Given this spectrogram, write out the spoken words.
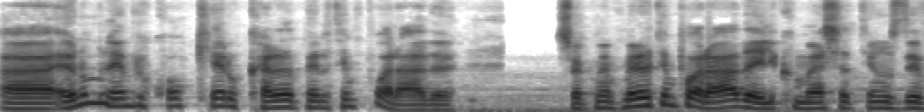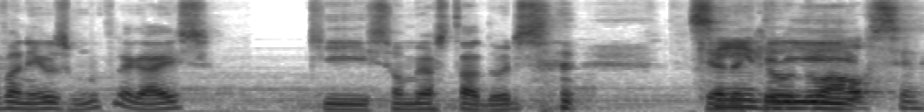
uh, eu não me lembro qual que era o cara da primeira temporada. Só que na primeira temporada ele começa a ter uns devaneios muito legais, que são meio assustadores. Sim, é daquele... do, do Alce.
